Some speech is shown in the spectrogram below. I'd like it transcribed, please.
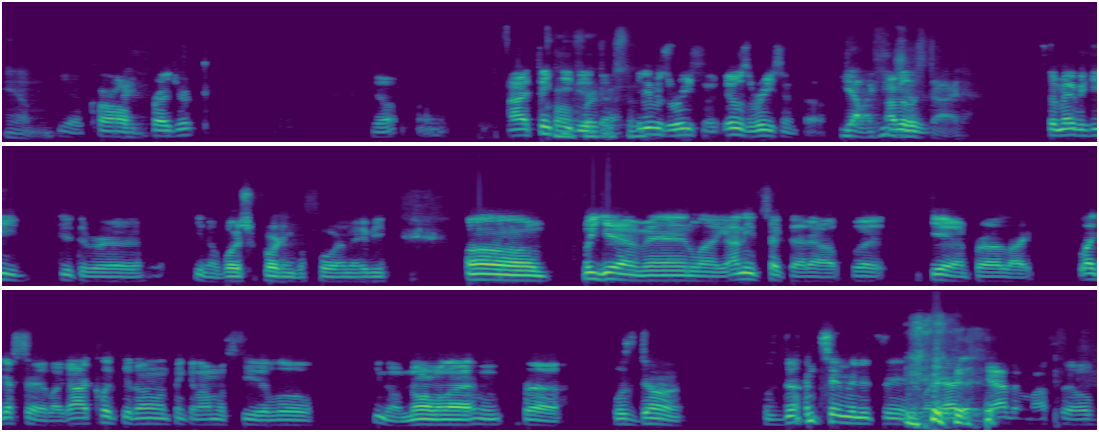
him. Yeah, Carl I, Frederick. Yep. I think Carl he did that. It was recent. It was recent though. Yeah, like he I just died. So maybe he did the uh, you know voice recording before, maybe. Um, but yeah, man, like I need to check that out. But yeah, bro, like like I said, like I clicked it on thinking I'm gonna see a little, you know, normal. Bro, was done was done 10 minutes in. Like I had to gather myself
